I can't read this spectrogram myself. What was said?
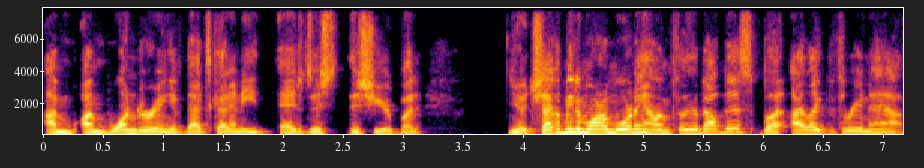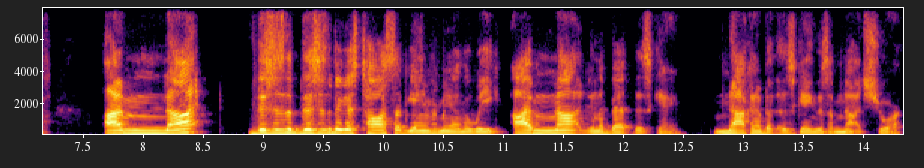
I'm I'm wondering if that's got any edge this this year. But you know, check with me tomorrow morning how I'm feeling about this. But I like the three and a half. I'm not. This is the this is the biggest toss up game for me on the week. I'm not going to bet this game. I'm not going to bet this game because I'm not sure.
